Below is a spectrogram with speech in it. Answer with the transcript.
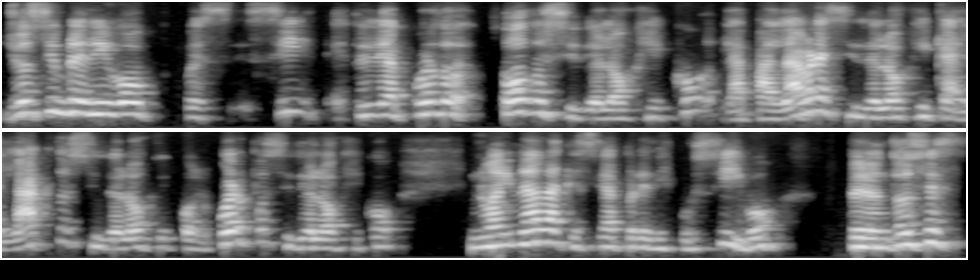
yo siempre digo, pues sí, estoy de acuerdo, todo es ideológico, la palabra es ideológica, el acto es ideológico, el cuerpo es ideológico, no hay nada que sea prediscursivo, pero entonces,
